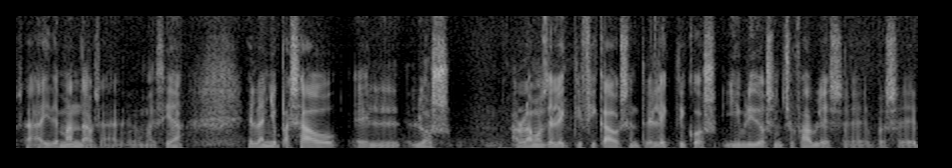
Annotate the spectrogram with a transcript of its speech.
O sea, hay demanda. O sea, como decía, el año pasado los hablamos de electrificados entre eléctricos y híbridos enchufables, eh, pues, eh,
